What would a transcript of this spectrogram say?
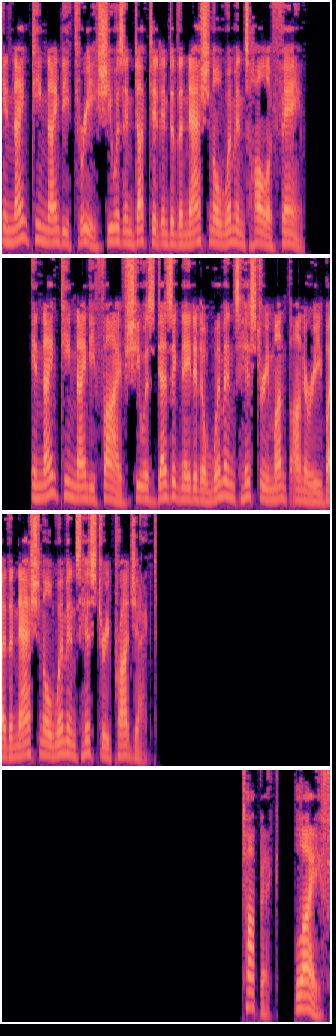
In 1993 she was inducted into the National Women's Hall of Fame. In 1995 she was designated a Women's History Month honoree by the National Women's History Project. Life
